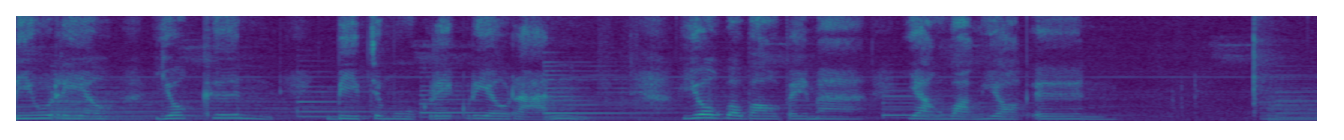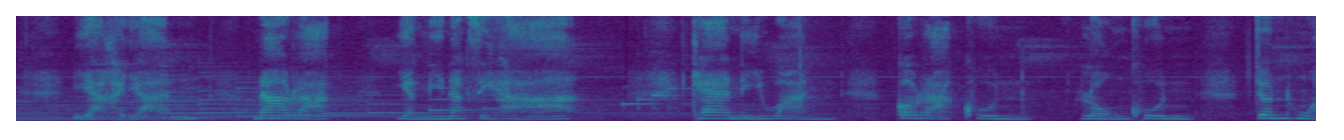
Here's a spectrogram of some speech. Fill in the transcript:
นิ้วเรียว ยกขึ้น บีบจมูกเล็กเรียวรัน โยกเบาๆไปมาอย่างหวังหยอกเอิน อย่าขยัน น่ารัก อย่างนี้นักสิคะแค่นี้วันก็รักคุณ หลงคุณ จนหัว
